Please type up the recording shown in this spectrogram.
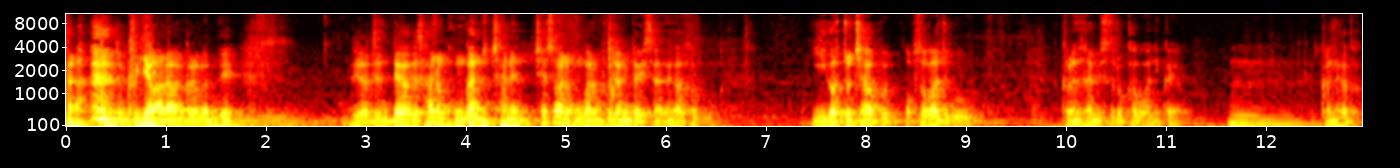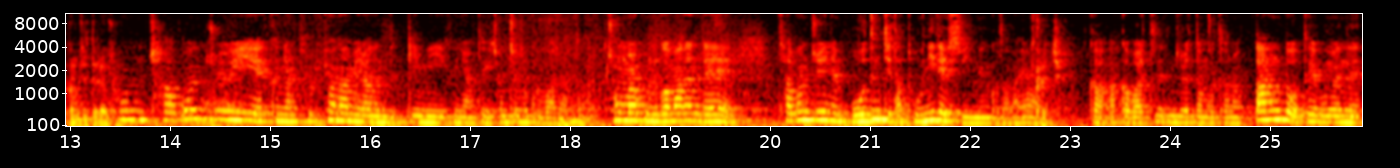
않나. 좀 크게 말하면 그런 건데. 그 어쨌든 내가 그 사는 공간조차는 최소한의 공간은 보장되어 있어야 생각하고 이것조차 보- 없어가지고 그런 사람이 수록하고 하니까요. 음, 그런 생각도 가끔 들더라고 저는 자본주의의 그냥 불편함이라는 느낌이 그냥 되게 전체적으로 많이 왔던 것 같아요. 정말 공감하는데 자본주의는 뭐든지 다 돈이 될 수 있는 거잖아요. 그렇죠 그러니까 아까 말씀드렸던 것처럼 땅도 어떻게 보면은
